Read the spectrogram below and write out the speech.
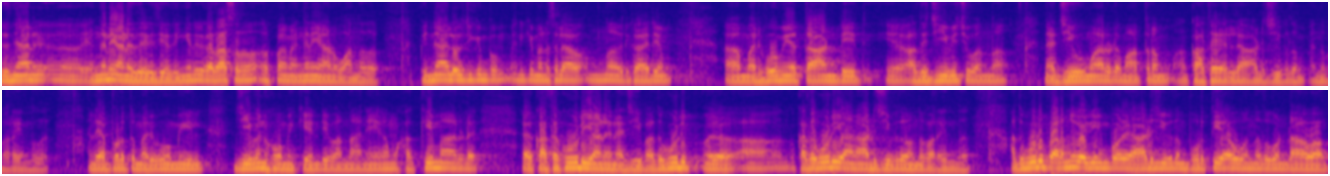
ഇത് ഞാൻ എങ്ങനെയാണ് ഇത് എഴുതിയത്? ഇങ്ങനെ ഒരു കഥാസന്ദർഭം എങ്ങനെയാണ് വന്നത്? പിന്നെ ആലോചിക്കുമ്പം എനിക്ക് മനസ്സിലാവുന്ന ഒരു കാര്യം മരുഭൂമിയെ താണ്ടി അതിജീവിച്ചു വന്ന നജീവുമാരുടെ മാത്രം കഥയല്ല ആടുജീവിതം എന്ന് പറയുന്നത്. അതിന്റെ അപ്പുറത്ത് മരുഭൂമിയിൽ ജീവൻ ഹോമിക്കേണ്ടി വന്ന അനേകം ഹക്കീമാരുടെ കഥ കൂടിയാണ് നജീബ്. അതുകൂടി കഥ കൂടിയാണ് ആടുജീവിതം എന്ന് പറയുന്നത്. അതുകൂടി പറഞ്ഞു കഴിയുമ്പോഴേ ആടുജീവിതം പൂർത്തിയാവുമെന്നത് കൊണ്ടാവാം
